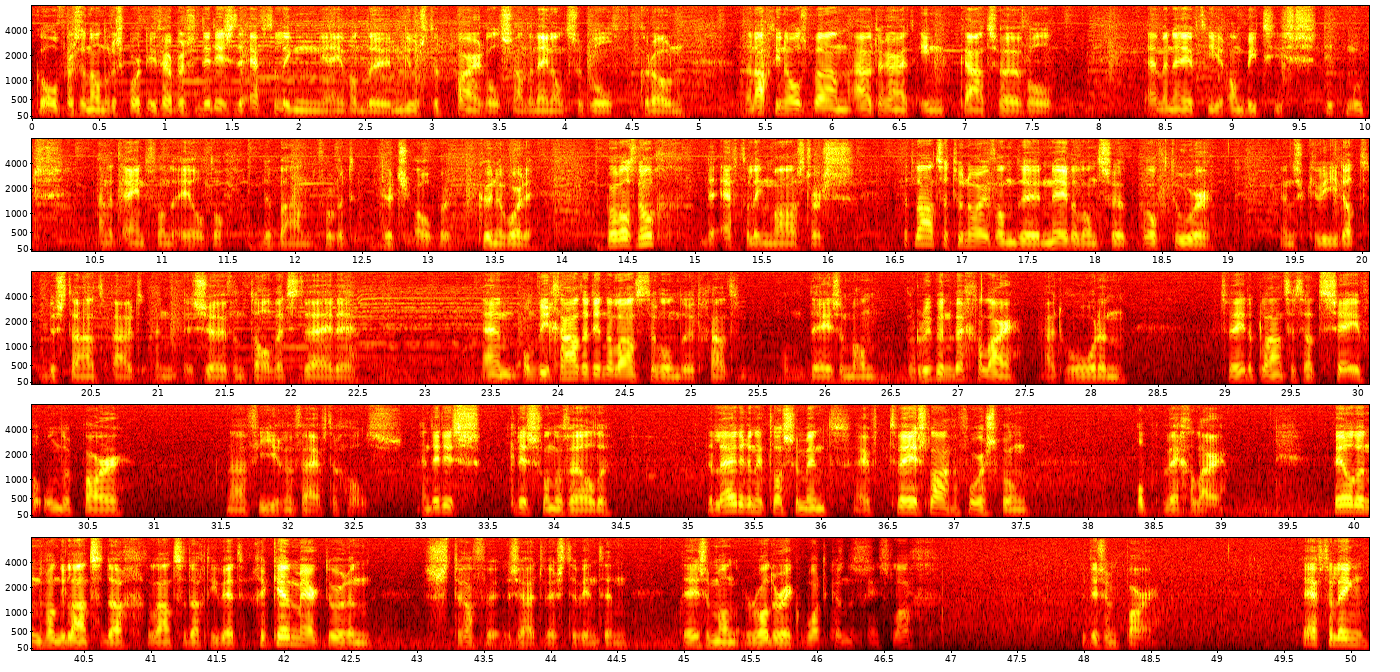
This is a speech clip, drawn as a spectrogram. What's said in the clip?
Golfers en andere sportliefhebbers, dit is de Efteling, een van de nieuwste parels aan de Nederlandse golfkroon. Een 18 holsbaan uiteraard in Kaatsheuvel. Emmen heeft hier ambities. Dit moet aan het eind van de eeuw toch de baan voor het Dutch Open kunnen worden. Vooralsnog de Efteling Masters, het laatste toernooi van de Nederlandse Prof Tour. Een circuit dat bestaat uit een zevental wedstrijden. En om wie gaat het in de laatste ronde? Het gaat om deze man, Ruben Weggelaar uit Horen. Tweede plaats is dat 7 onder par na 54 holes. En dit is Chris van der Velde. De leider in het klassement heeft twee slagen voorsprong op Weggelaar. Beelden van die laatste dag. De laatste dag die werd gekenmerkt door een straffe zuidwestenwind. En deze man Roderick Watkins, geen slag. Het is een par. De Efteling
